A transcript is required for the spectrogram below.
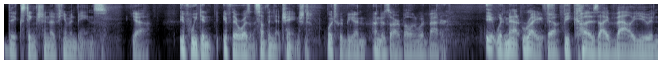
the extinction of human beings Yeah. If we didn't if there wasn't something that changed Which would be un- undesirable and would matter. it would matter right Yeah. because i value and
